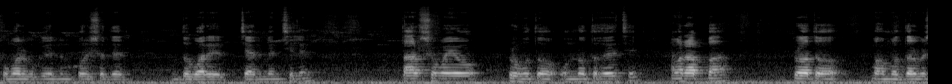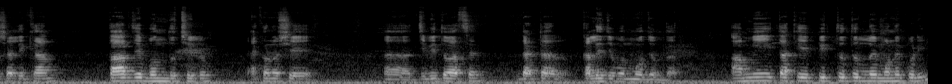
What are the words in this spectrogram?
কুমারবুক ইউনিয়ন পরিষদের দুবারের চেয়ারম্যান ছিলেন। তার সময়েও প্রভূত উন্নত হয়েছে। আমার আব্বা প্রয়াত মোহাম্মদ দরবেশ আলী খান, তার যে বন্ধু ছিল এখনও সে জীবিত আছেন, ডাক্তার কালীজীবন মজুমদার। আমি তাকে পিতৃতুল্য মনে করি।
